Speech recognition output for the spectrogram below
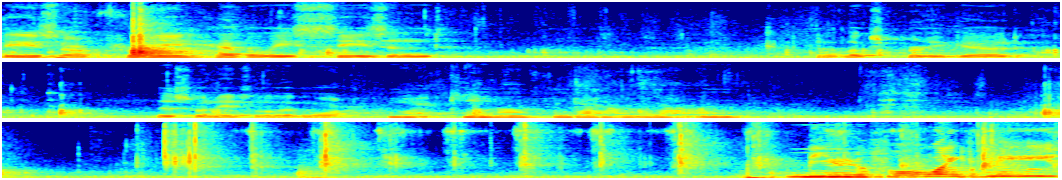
These are pretty heavily seasoned. That looks pretty good. This one needs a little bit more. Yeah, it came off. and got onto that one. Beautiful, like me.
